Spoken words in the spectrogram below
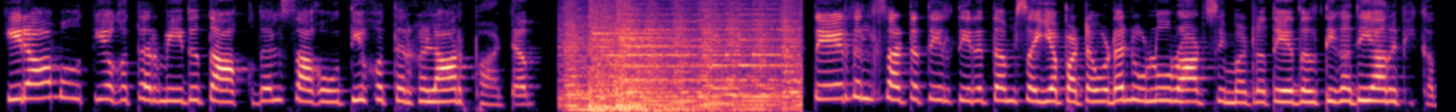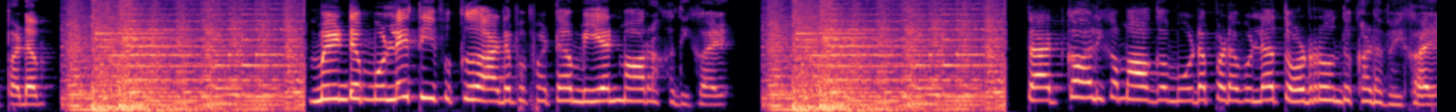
கிராம உத்தியோகத்தர் மீது தாக்குதல் சக உத்தியோகத்தர்கள் ஆர்ப்பாட்டம். தேர்தல் சட்டத்தில் திருத்தம் செய்யப்பட்டவுடன் உள்ளூராட்சி மன்ற தேர்தல் திகதி அறிவிக்கப்படும். மீண்டும் முல்லைத்தீவுக்கு அனுப்பப்பட்ட மியன்மார் அகதிகள். தற்காலிகமாக மூடப்படவுள்ள தொடருந்து கடவைகள்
